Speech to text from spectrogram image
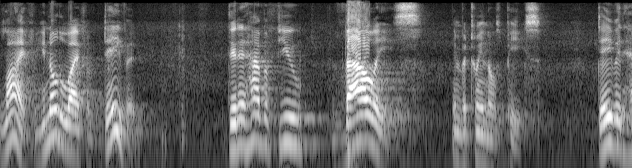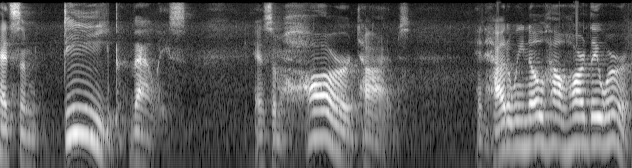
life. You know the life of David. Did it have a few valleys in between those peaks. David had some deep valleys and some hard times. And how do we know how hard they were?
